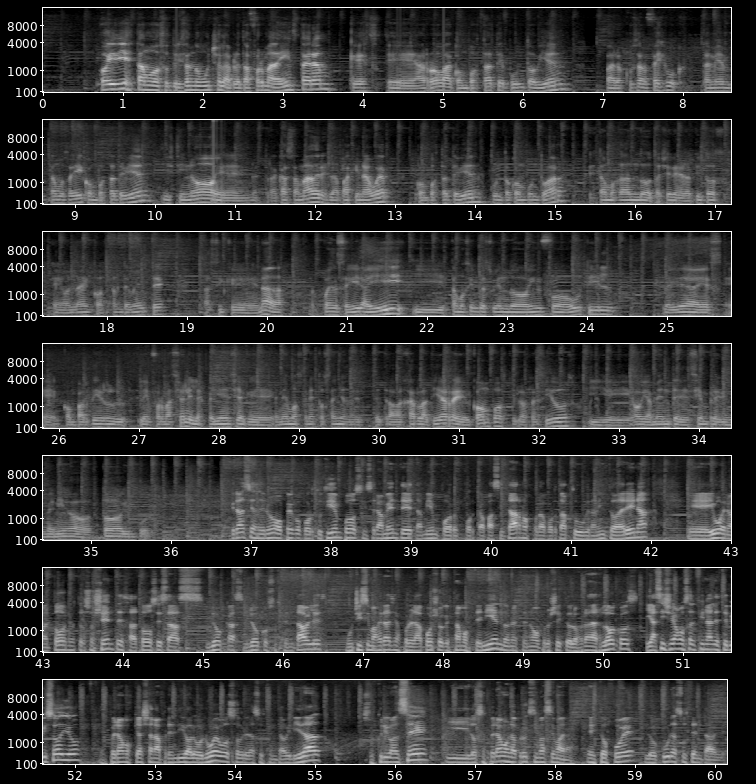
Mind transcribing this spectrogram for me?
Hoy día estamos utilizando mucho la plataforma de Instagram, que es eh, arroba compostate.bien. Para los que usan Facebook también estamos ahí, compostate bien. Y si no, eh, nuestra casa madre es la página web compostatebien.com.ar. Estamos dando talleres gratuitos eh, online constantemente. Así que nada, nos pueden seguir ahí y estamos siempre subiendo info útil, la idea es eh, compartir la información y la experiencia que tenemos en estos años de, trabajar la tierra y el compost y los residuos y, obviamente siempre es bienvenido todo input. Gracias de nuevo Pepo por tu tiempo, sinceramente también por, por capacitarnos, por aportar tu granito de arena eh, y bueno, a todos nuestros oyentes, a todas esas locas y locos sustentables, muchísimas gracias por el apoyo que estamos teniendo en este nuevo proyecto de los Brothers Locos. Y así llegamos al final de este episodio. Esperamos que hayan aprendido algo nuevo sobre la sustentabilidad. Suscríbanse y los esperamos la próxima semana. Esto fue Locura Sustentable.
